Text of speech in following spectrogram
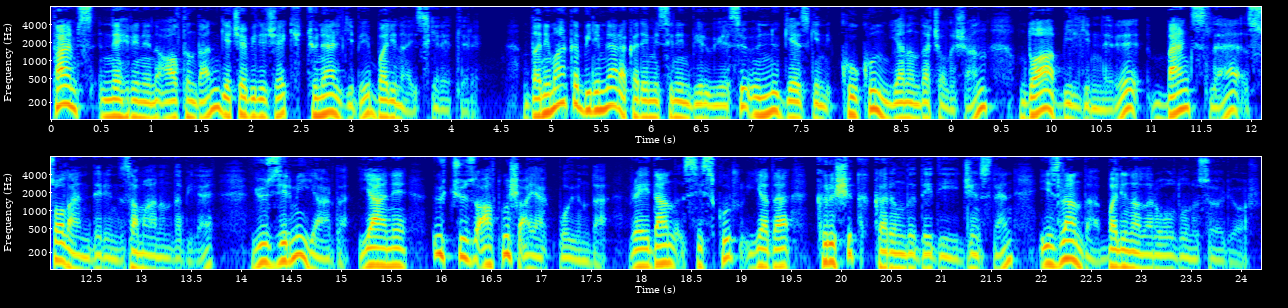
Times nehrinin altından geçebilecek tünel gibi balina iskeletleri. Danimarka Bilimler Akademisi'nin bir üyesi ünlü gezgin Cook'un yanında çalışan doğa bilginleri Banks'le Solander'in zamanında bile 120 yarda yani 360 ayak boyunda Reydan siskur ya da kırışık karınlı dediği cinsten İzlanda balinaları olduğunu söylüyor.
